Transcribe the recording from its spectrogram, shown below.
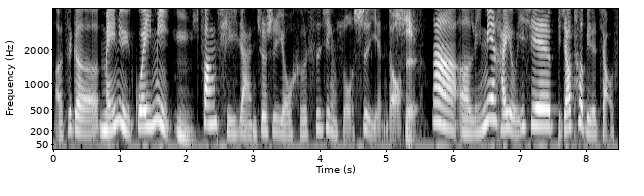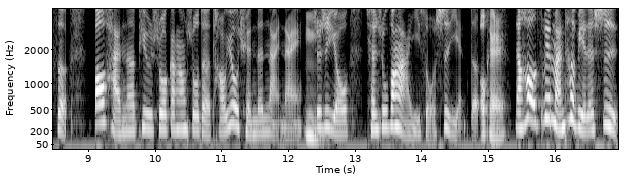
呃，这个美女闺蜜，嗯，方琦然就是由何思静所饰演的哦。是。那呃，里面还有一些比较特别的角色，包含呢，譬如说刚刚说的陶幼全的奶奶，嗯，就是由陈淑芳阿姨所饰演的。OK。然后这边蛮特别的是，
